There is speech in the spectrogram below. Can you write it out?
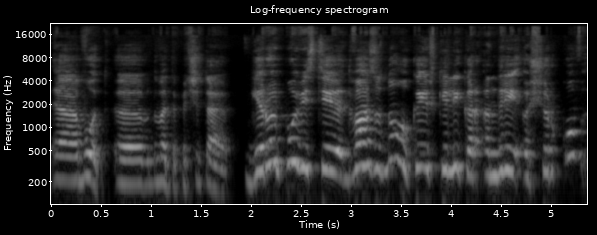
Е, Вот, е, давайте почитаю. Герой повісті два з одного київський лікар Андрій Ощурков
